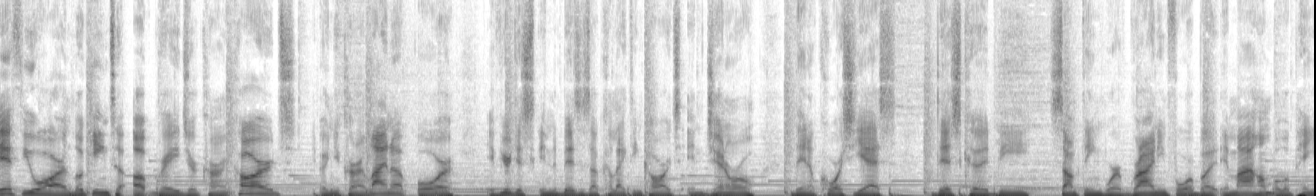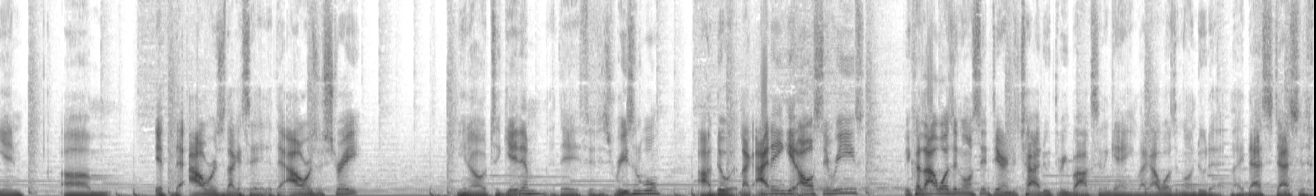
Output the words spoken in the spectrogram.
if you are looking to upgrade your current cards in your current lineup, or if you're just in the business of collecting cards in general, then of course, yes, this could be something worth grinding for. But in my humble opinion, um, if the hours, like I said, if the hours are straight, you know, to get him, if, they, if it's reasonable, I'll do it. Like I didn't get Austin Reaves because I wasn't gonna sit there and try to do three box in a game. Like I wasn't gonna do that. Like that's that's just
